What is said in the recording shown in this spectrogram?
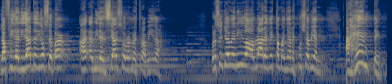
La fidelidad de Dios se va a evidenciar sobre nuestra vida. Por eso yo he venido a hablar en esta mañana, escucha bien, a gente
